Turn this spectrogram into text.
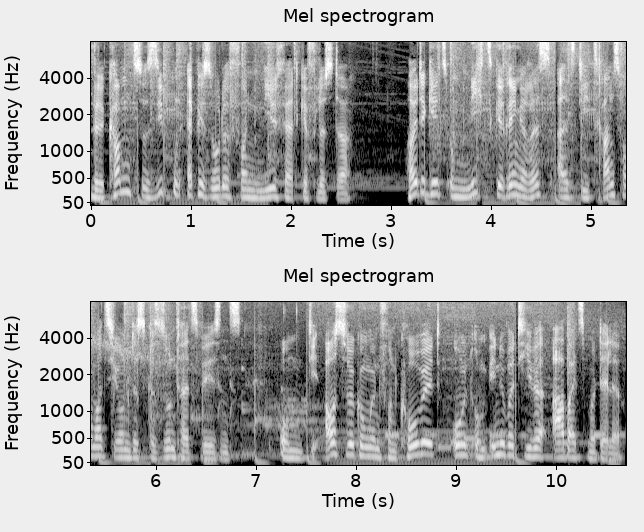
Willkommen zur siebten Episode von Nilpferdgeflüster. Heute geht es um nichts Geringeres als die Transformation des Gesundheitswesens, um die Auswirkungen von Covid und um innovative Arbeitsmodelle.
